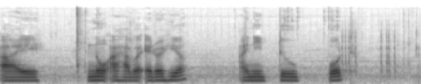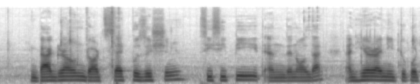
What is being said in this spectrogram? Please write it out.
I know I have an error here I need to put background dot set position ccp and then all that. And here I need to put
